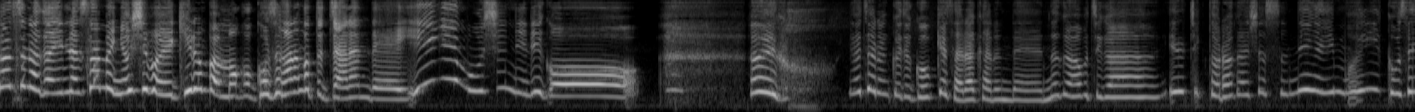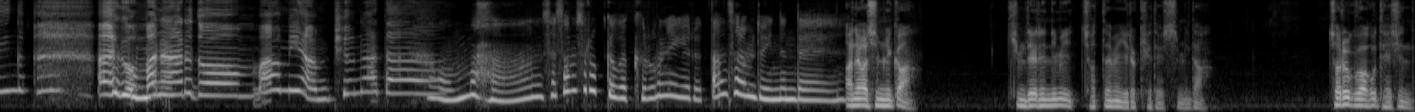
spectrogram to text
가스나가 1년 365일 기름밥 먹고 고생하는 것도 짠한데 이게 무슨 일이고? 아이고 여자는 그저 곱게 살아가는데 너가 아버지가 일찍 돌아가셨어 네가 이 뭐 이 고생인가? 아이고 엄마는 하루도 마음이 안 편하다. 아, 엄마 새삼스럽게 왜 그런 얘기를 딴 사람도 있는데. 안녕하십니까? 김 대리님이 저 때문에 이렇게 됐습니다. 저를 구하고 대신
